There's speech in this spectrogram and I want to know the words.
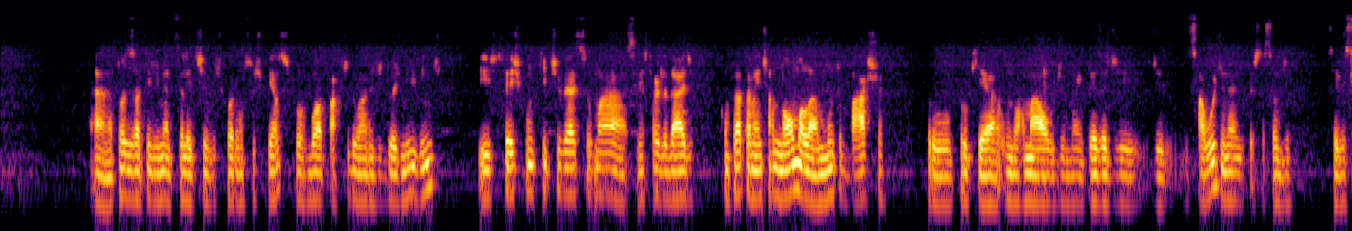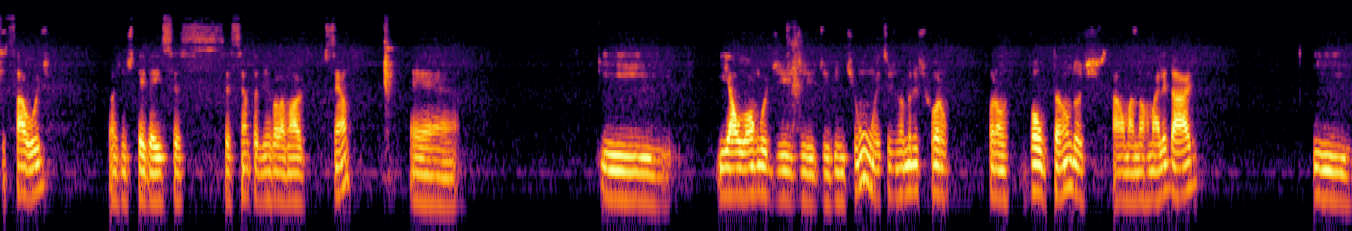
Ah, todos os atendimentos seletivos foram suspensos por boa parte do ano de 2020 e isso fez com que tivesse uma sinistralidade completamente anômala, muito baixa para o que é o normal de uma empresa de, de, de, saúde, né, de prestação de serviços de saúde. Então a gente teve aí 60,9%. É, e, e ao longo de, de, de 21, esses números foram, foram voltando a uma normalidade. E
